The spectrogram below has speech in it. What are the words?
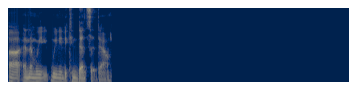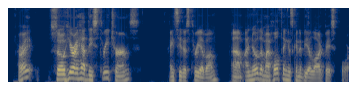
uh, and then we, we need to condense it down. All right, so here I have these three terms. I can see there's three of them. Um, I know that my whole thing is going to be a log base 4.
